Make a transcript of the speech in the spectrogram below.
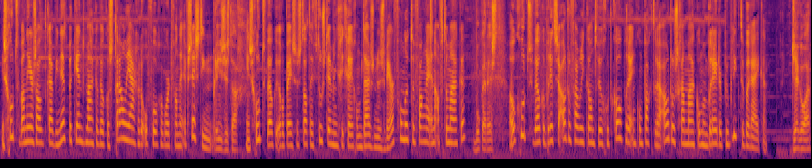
Is goed. Wanneer zal het kabinet bekendmaken welke straaljager de opvolger wordt van de F-16? Prinsjesdag. Is goed. Welke Europese stad heeft toestemming gekregen om duizenden zwerfhonden te vangen en af te maken? Boekarest. Ook goed. Welke Britse autofabrikant wil goedkopere en compactere auto's gaan maken om een breder publiek te bereiken? Jaguar.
